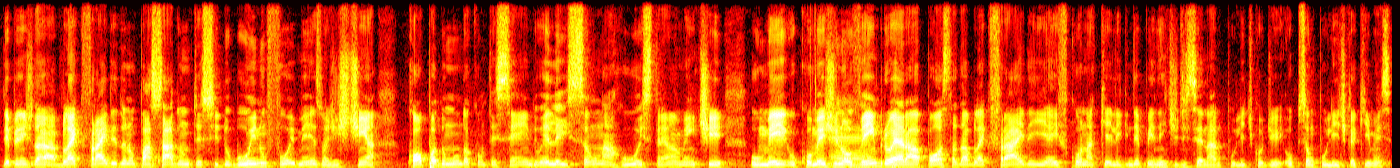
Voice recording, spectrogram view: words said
independente da Black Friday do ano passado não ter sido boa, e não foi mesmo. A gente tinha Copa do Mundo acontecendo, eleição na rua extremamente. O, meio, o começo de é. novembro era a aposta da Black Friday e aí ficou naquele, independente de cenário político ou de opção política aqui, mas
